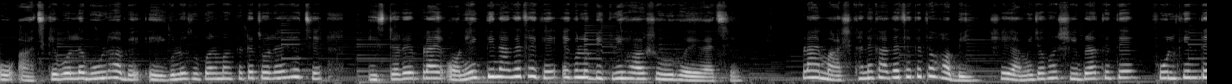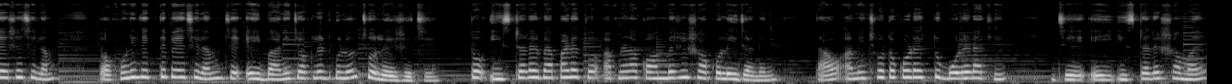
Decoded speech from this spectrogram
ও আজকে বললে ভুল হবে, এইগুলো সুপার মার্কেটে চলে এসেছে। ইস্টারের প্রায় অনেক দিন আগে থেকে এগুলো বিক্রি হওয়া শুরু হয়ে গেছে। প্রায় মাসখানেক আগে থেকে তো হবেই। সেই আমি যখন শিবরাত্রিতে ফুল কিনতে এসেছিলাম, তখনই দেখতে পেয়েছিলাম যে এই বানি চকলেটগুলো চলে এসেছে। তো ইস্টারের ব্যাপারে তো আপনারা কম বেশি সকলেই জানেন। তাও আমি ছোট করে একটু বলে রাখি যে এই ইস্টারের সময়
